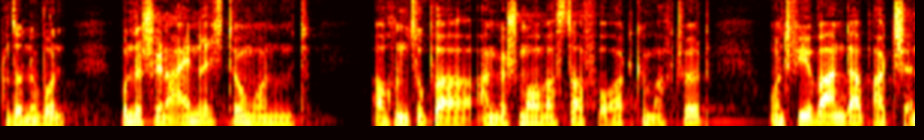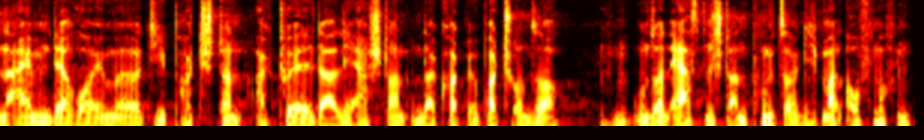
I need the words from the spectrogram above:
Also eine wund wunderschöne Einrichtung und auch ein super Engagement, was da vor Ort gemacht wird. Und wir waren da praktisch in einem der Räume, die praktisch dann aktuell da leer standen. Da konnten wir praktisch unser, mhm. unseren ersten Standpunkt, sage ich mal, aufmachen.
